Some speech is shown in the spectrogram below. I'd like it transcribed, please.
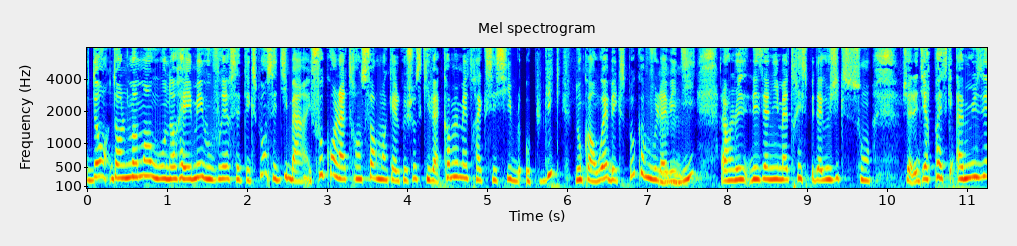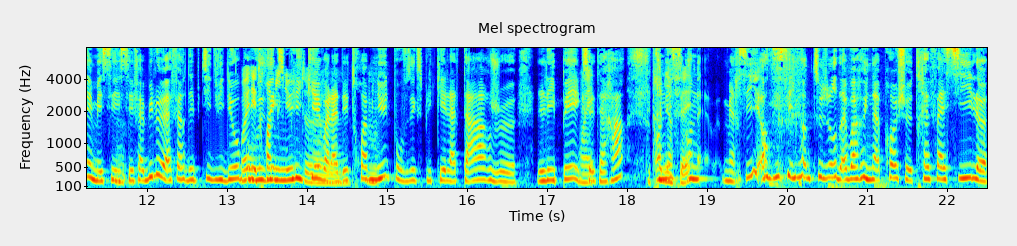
dans, dans le moment où on aurait aimé ouvrir cette expo, on s'est dit ben il faut qu'on la transforme en quelque quelque chose qui va quand même être accessible au public. Donc en web expo, comme vous l'avez dit. Alors les animatrices pédagogiques se sont, j'allais dire presque amusées, mais c'est fabuleux à faire des petites vidéos pour vous expliquer, voilà, des trois minutes pour vous expliquer la targe, l'épée, etc. C'est très bien fait. merci. En essayant toujours d'avoir une approche très facile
